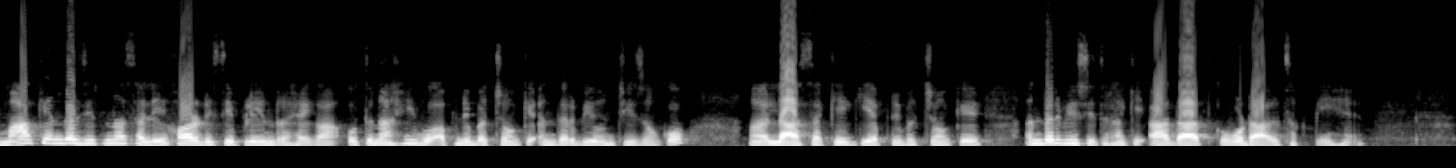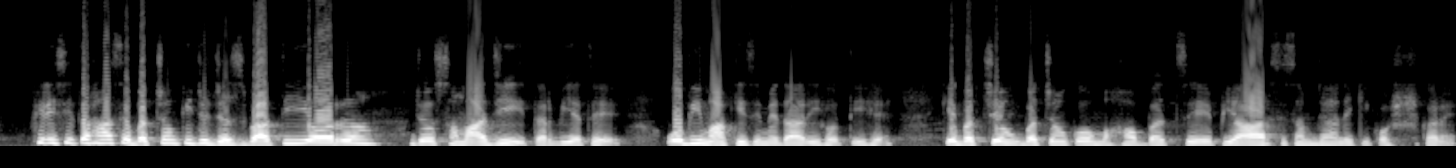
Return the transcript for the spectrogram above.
माँ के अंदर जितना सलीक़ा और डिसिप्लिन रहेगा, उतना ही वो अपने बच्चों के अंदर भी उन चीज़ों को ला सकेगी। अपने बच्चों के अंदर भी इसी तरह की आदत को वो डाल सकती हैं। फिर इसी तरह से बच्चों की जो जज्बाती और जो समाजी तरबियत है, वो भी माँ की ज़िम्मेदारी होती है। कि बच्चों बच्चों को मोहब्बत से, प्यार से समझाने की कोशिश करें।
